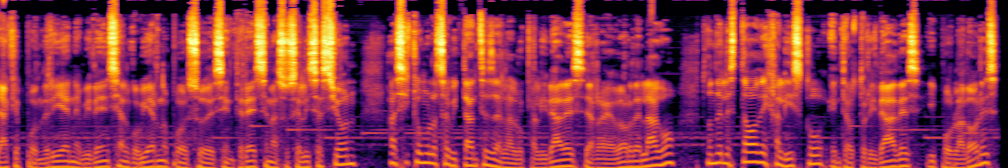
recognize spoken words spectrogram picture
ya que pondría en evidencia al gobierno por su desinterés en la socialización, así como los habitantes de las localidades de alrededor del lago, donde el estado de Jalisco, entre autoridades y pobladores,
